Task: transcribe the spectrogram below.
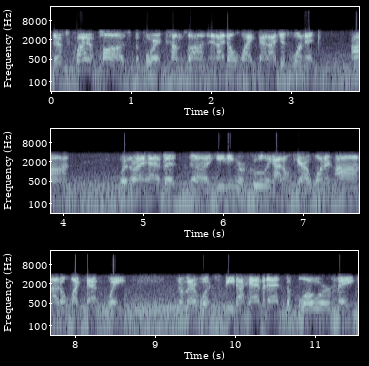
there's quite a pause before it comes on, and I don't like that. I just want it on. Whether I have it uh, heating or cooling, I don't care. I want it on. I don't like that wait no matter what speed I have it at, the blower makes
